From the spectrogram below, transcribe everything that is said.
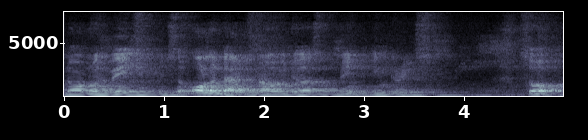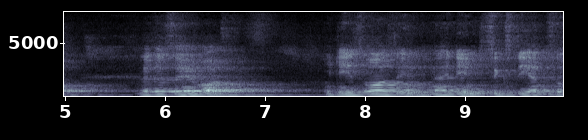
normal wage. It's all the time. Now it has been increased. So let us say about it is was in 1960 and so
